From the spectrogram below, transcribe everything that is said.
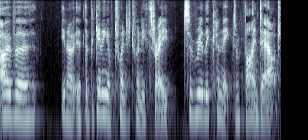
over you know at the beginning of 2023 to really connect and find out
